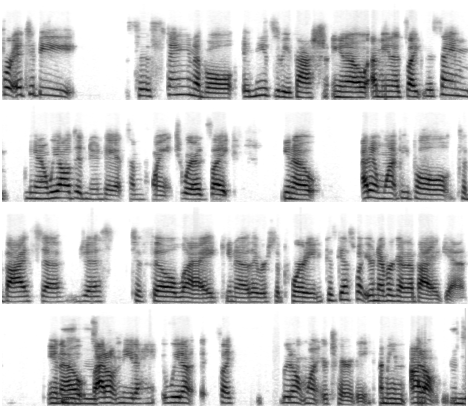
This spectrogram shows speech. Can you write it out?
for it to be sustainable, it needs to be fashion. You know, I mean, it's like the same. You know, we all did noonday at some point, where it's like, you know, I didn't want people to buy stuff just to feel like you know they were supporting. Because guess what? You're never going to buy again. You know, mm-hmm. I don't need a. We don't. It's like we don't want your charity. I mean, I don't. Mm-hmm.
